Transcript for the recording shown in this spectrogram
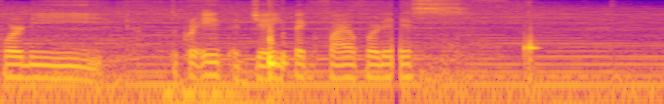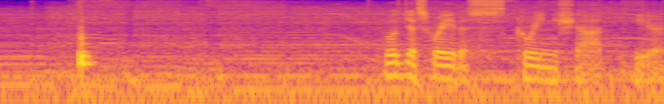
for the to create a JPEG file for this. We'll just create a screenshot here.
